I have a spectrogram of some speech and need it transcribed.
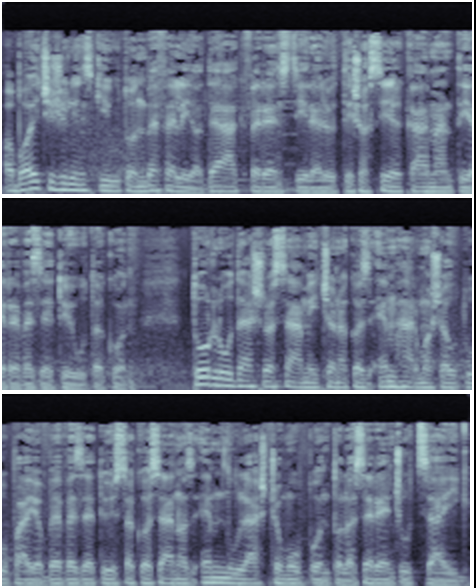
a Bajcsi Zsilinszki úton befelé a Deák Ferenc tér előtt és a Szél Kálmán térre vezető utakon. Torlódásra számítsanak az M3-as autópálya bevezető szakaszán az M0-ás csomóponttól a Szerencs utcáig,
